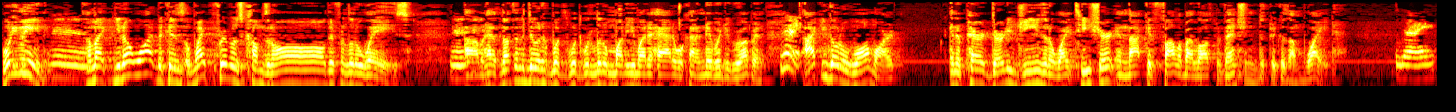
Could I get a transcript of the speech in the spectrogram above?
What do you mean? I'm like, you know what? Because white privilege comes in all different little ways. Um, it has nothing to do with what, what, what little money you might have had or what kind of neighborhood you grew up in. Right. I can go to Walmart in a pair of dirty jeans and a white T-shirt and not get followed by loss prevention just because I'm white. Right.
